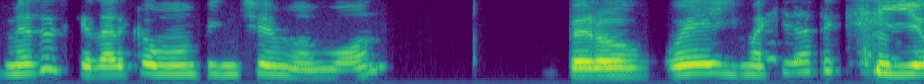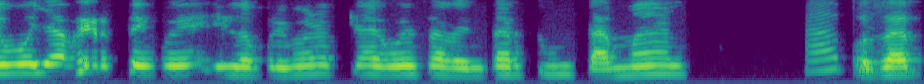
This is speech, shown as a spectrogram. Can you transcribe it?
me haces quedar como un pinche mamón, pero güey, imagínate que yo voy a verte, güey, y lo primero que hago es aventarte un tamal. Ah, O pues sea,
